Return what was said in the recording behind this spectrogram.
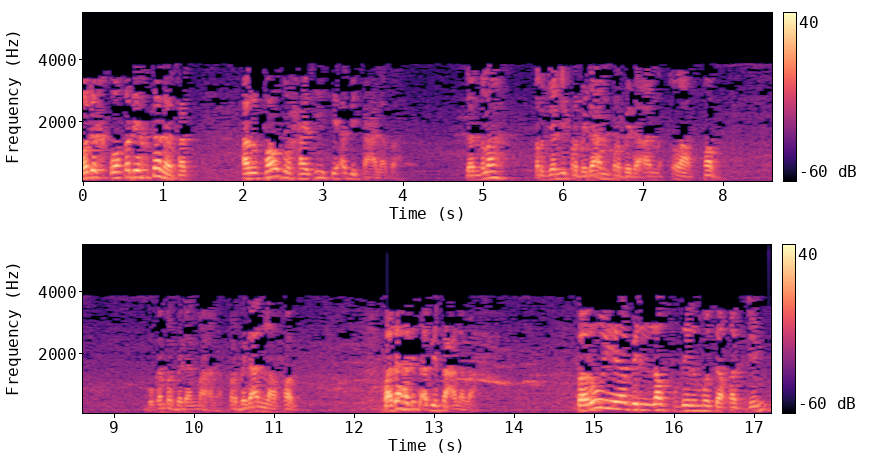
Waqad ikhtalafat alfadhu hadis Abi Sa'labah. Dan telah terjadi perbedaan-perbedaan lafaz. Bukan perbedaan makna, perbedaan lafaz. Pada hadis Abi Sa'labah Faruya bil lafzil mutaqaddim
